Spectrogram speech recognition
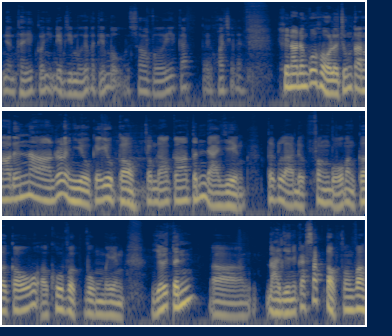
nhận thấy có những điểm gì mới và tiến bộ so với các cái khóa trước đây. Khi nói đến quốc hội là chúng ta nói đến ờ, rất là nhiều cái yêu cầu, trong đó có tính đại diện, tức là được phân bổ bằng cơ cấu ở khu vực vùng miền, giới tính, ờ, đại diện cho các sắc tộc vân vân.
